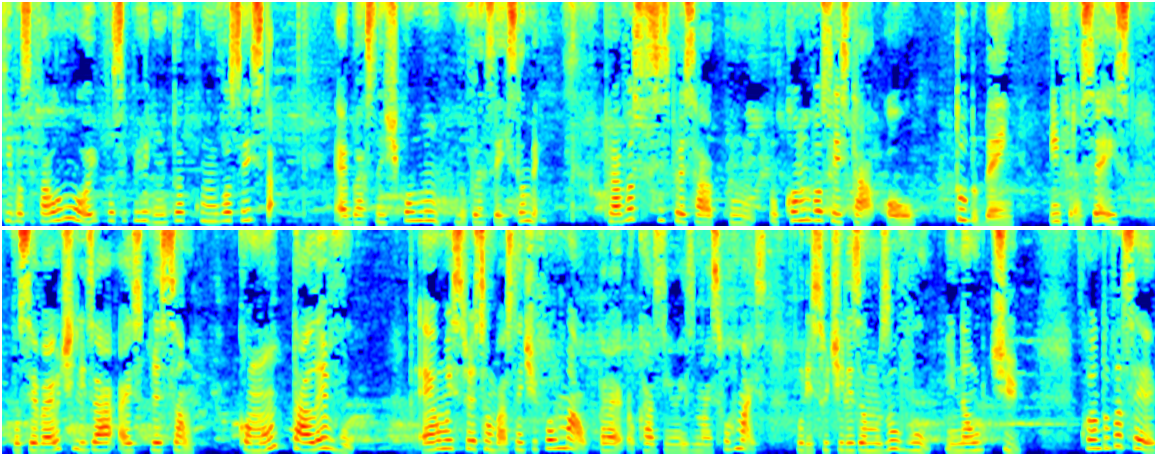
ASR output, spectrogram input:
que você fala um oi, você pergunta como você está. É bastante comum no francês também. Para você se expressar com o como você está ou tudo bem em francês, você vai utilizar a expressão comment allez-vous. É uma expressão bastante formal para ocasiões mais formais, por isso utilizamos o vous e não o tu. Quando você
